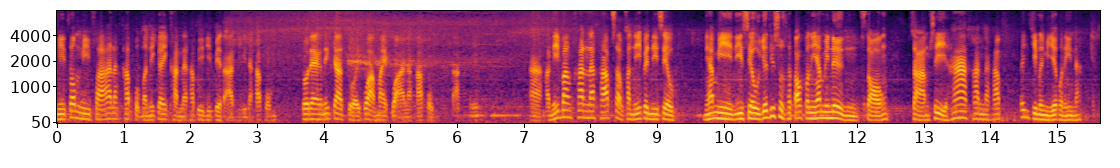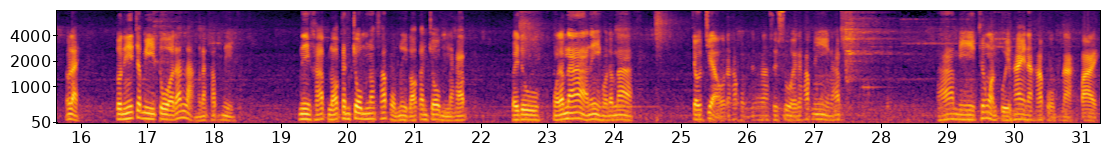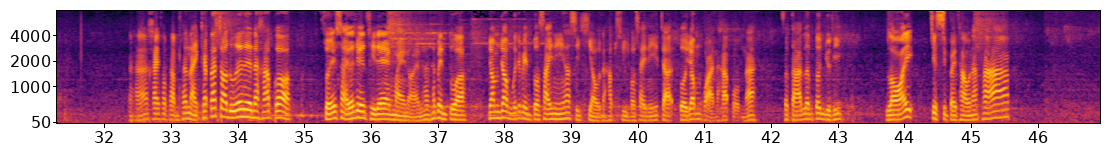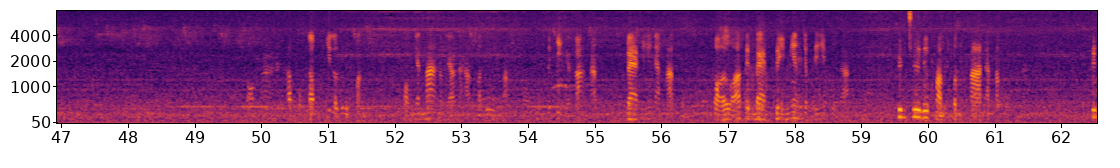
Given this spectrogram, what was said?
มีส้มมีฟ้านะครับ ผมอันนี้ก็อีกคันนะครับดีดีเป็ดอาร์ดีนะครับ ผมตัวแดงนี้จะสวยกว่าใหม่กว่านะครับ ผมจากนี้อ่าอันนี้บางคันนะครับสำหรับคันนี้เป็นดีเซลนี่ครับมีดีเซลเยอะที่สุดสต็อกตอนนี้ครับมีหนึ่งสองสามสี่ห้าคันนะครับจริงๆมันมีเยอะกว่านี้นะไม่เป็นไรตัวนี้จะมีตัวด้านหลังนะครับนี่ นี่ครับล้อกันจมนะครับ ผมนี่ล้อกันจมนะครับ ไปดูหัวดำหน้านี่หัวดำหน้า เจ๋วเจ๋วนะครับ ผมสวยๆนะครับนี่นะครับมีเครื่องหว่านปุ๋ยให้นะครับผมนะไปนะฮะใครสอบถามท่านไหนแคปหน้าจอดูได้เลยนะครับ ก็สวยใสก็จะเป็นสีแดงใหม่หน่อยนะถ้าเป็นตัวย่อมย่อมๆก็จะเป็นตัวไซส์นี้ครับสีเขียวนะครับสีของไซส์นี้จะตัวย่อมกว่านะครับ ผมนะสตาร์ทเริ่มต้นอยู่ที่ร้อยเจ็ดสิบใบเท่านะครับต่อมานะครับผมเราที่เราดูฝั่งของยันมากันแล้วนะครับ มาดูฝั่งของ สกิกันบ้างครับ แบรนด์นี้นะครับผมบอกเลยว่าเป็นแบรนด์พรีเมียมจากประเทศญี่ปุ่นนะขึ้นชื่อด้วยความทนทานนะครับผมขึ้น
